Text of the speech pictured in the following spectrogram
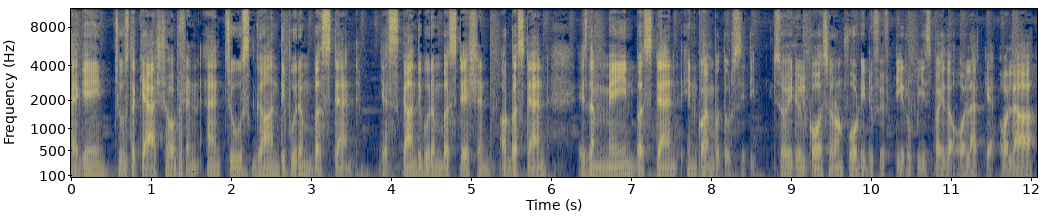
again, choose the cash option and choose Gandhipuram bus stand. Yes, Gandhipuram bus station or bus stand is the main bus stand in Coimbatore city. So it will cost around 40 to 50 rupees by the Ola, Ola,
